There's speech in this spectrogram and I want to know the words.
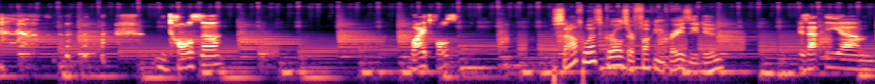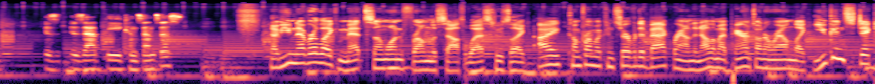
Tulsa. Why Tulsa? Southwest girls are fucking crazy, dude. Is that the um, is is that the consensus? Have you never like met someone from the Southwest who's like, I come from a conservative background, and now that my parents aren't around, like you can stick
